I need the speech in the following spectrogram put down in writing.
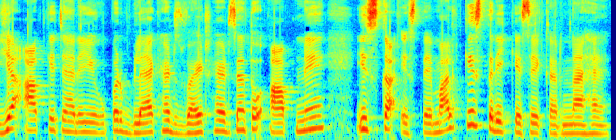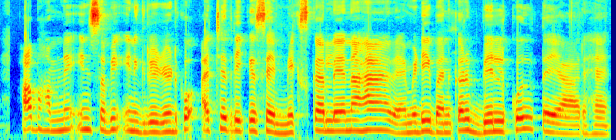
या आपके चेहरे के ऊपर ब्लैक हेड्स वाइट हेड्स हैं तो आपने इसका इस्तेमाल किस तरीके से करना है? अब हमने इन सभी इन्ग्रीडियंट को अच्छे अच्छे तरीके से मिक्स कर लेना है रेमेडी बनकर बिल्कुल तैयार है।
